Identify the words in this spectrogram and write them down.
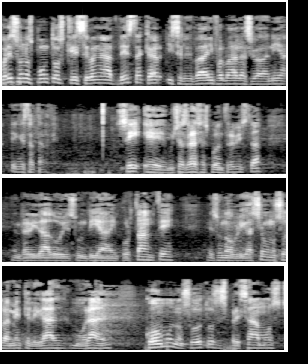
¿cuáles son los puntos que se van a destacar y se les va a informar a la ciudadanía en esta tarde? Sí, eh, muchas gracias por la entrevista. En realidad hoy es un día importante, es una obligación no solamente legal, moral, cómo nosotros expresamos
